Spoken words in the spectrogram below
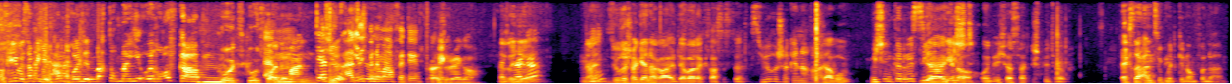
Okay, was haben wir hier? Komm, Freunde, macht doch mal hier eure Aufgaben. Gut, gut, Freunde. Äh, Mann. Der Hier. Also ich bin immer noch für den. Also, McGregor. also McGregor? hier. Nein, syrischer General, der war der krasseste. Syrischer General. Da, wo. Mich interessiert Ja, nicht. genau. Und ich Assad gespielt habe. Extra Anzug mitgenommen von daheim.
